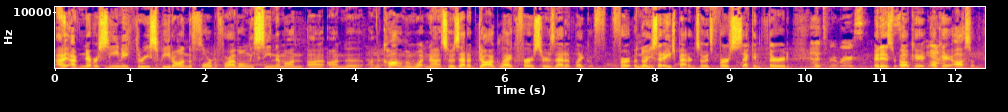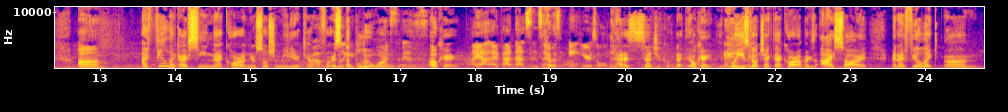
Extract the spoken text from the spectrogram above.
I, I've never seen a three speed on the floor before. I've only seen them on uh, on the on the column and whatnot. So is that a dog leg first, or is that a like no? You said H pattern, so it's first, second, third. No, it's reverse. It is okay. Yeah. Okay, awesome. Um, I feel like I've seen that car on your social media account before. Is it the blue one? Yes, it is. Okay, I, I've had that since I was eight years old. that is such a cool. That, okay, please go check that car out because I saw it and I feel like um,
